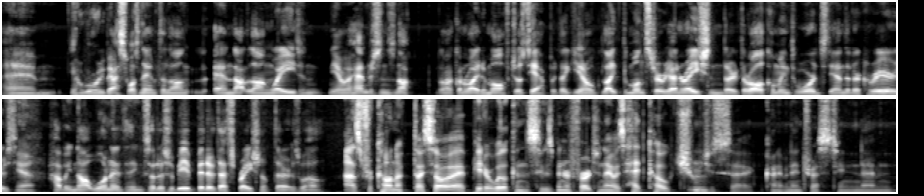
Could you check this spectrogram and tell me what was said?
um, you know Rory Best wasn't able to long end that long wait, and you know Henderson's not not going to write him off just yet. But like you know, like the Munster generation, they're they're all coming towards the end of their careers, Yeah. having not won anything. So there should be a bit of desperation up there as well. As for Connacht, I saw uh, Peter Wilkins, who's been referred to now as head coach, Hmm. which is uh, kind of an interesting um,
